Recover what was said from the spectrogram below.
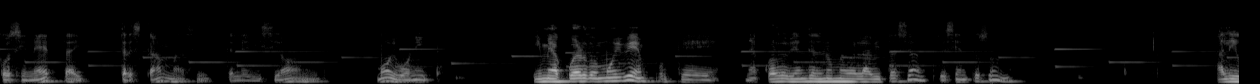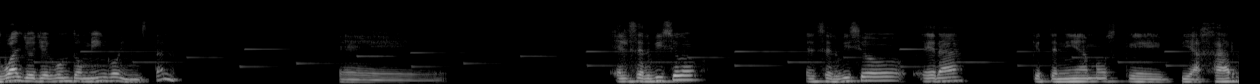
cocineta y tres camas y televisión, y muy bonita. Y me acuerdo muy bien porque me acuerdo bien del número de la habitación, 301. Al igual yo llego un domingo y me instalo. Eh, el servicio, el servicio era que teníamos que viajar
